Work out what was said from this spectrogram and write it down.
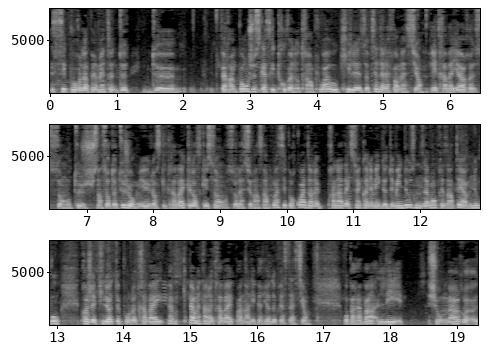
C'est pour leur permettre de faire un pont jusqu'à ce qu'ils trouvent un autre emploi ou qu'ils obtiennent de la formation. Les travailleurs s'en sortent toujours mieux lorsqu'ils travaillent que lorsqu'ils sont sur l'assurance-emploi. C'est pourquoi, dans le plan d'action économique de 2012, nous avons présenté un nouveau projet pilote pour le travail, permettant le travail pendant les périodes de prestation. Auparavant, les chômeurs euh,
